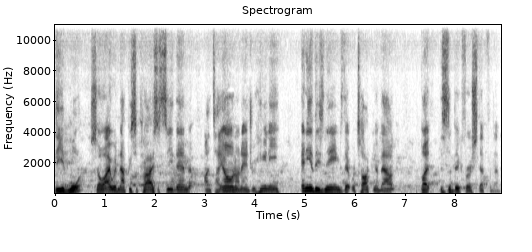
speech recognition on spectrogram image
need more. So I would not be surprised to see them on Taillon, on Andrew Heaney, any of these names that we're talking about. But this is a big first step for them.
